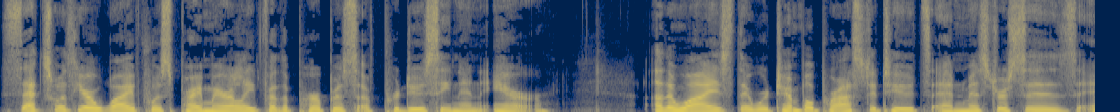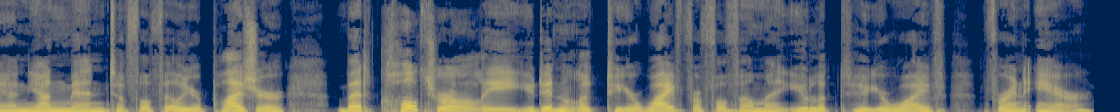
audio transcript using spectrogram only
sex with your wife was primarily for the purpose of producing an heir. Otherwise, there were temple prostitutes and mistresses and young men to fulfill your pleasure, but culturally, you didn't look to your wife for fulfillment, you looked to your wife for an heir.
